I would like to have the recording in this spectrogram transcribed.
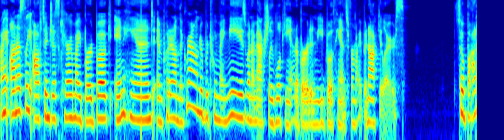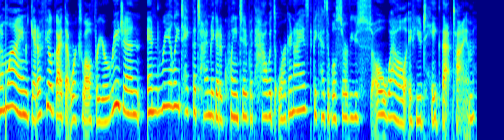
I honestly often just carry my bird book in hand and put it on the ground or between my knees when I'm actually looking at a bird and need both hands for my binoculars. So, bottom line, get a field guide that works well for your region and really take the time to get acquainted with how it's organized because it will serve you so well if you take that time.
